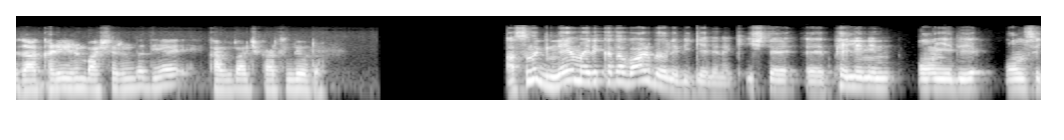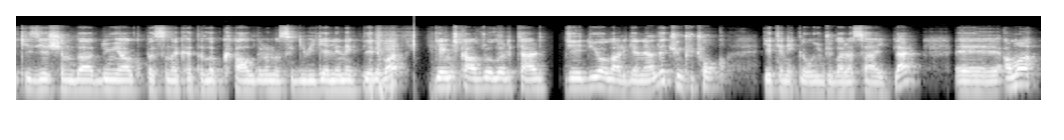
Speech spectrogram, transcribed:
daha kariyerin başlarında diye kadrodan çıkartılıyordu. Aslında Güney Amerika'da var böyle bir gelenek. İşte e, Pele'nin 17 18 yaşında Dünya Kupası'na katılıp kaldırması gibi gelenekleri var. Genç kadroları tercih ediyorlar genelde çünkü çok yetenekli oyunculara sahipler. Ee, ama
